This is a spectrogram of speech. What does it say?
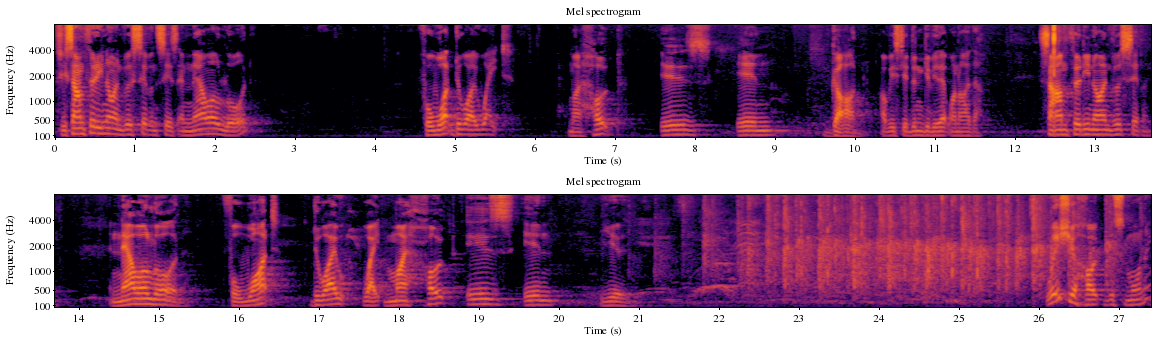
See, Psalm 39, verse 7 says, And now, O Lord, for what do I wait? My hope is in God. Obviously, I didn't give you that one either. Psalm 39, verse 7. And now, O Lord, for what do I wait? My hope is in you. Where's your hope this morning?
